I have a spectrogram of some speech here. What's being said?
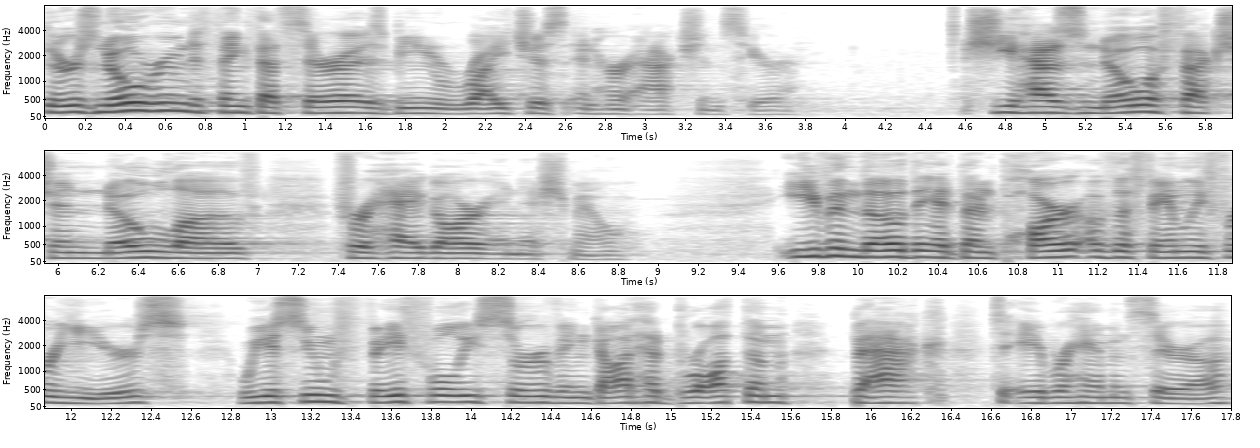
There is no room to think that Sarah is being righteous in her actions here. She has no affection, no love for Hagar and Ishmael. Even though they had been part of the family for years, we assume faithfully serving, God had brought them back to Abraham and Sarah.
